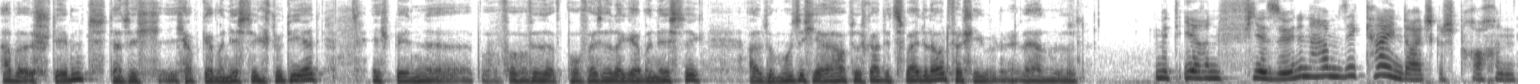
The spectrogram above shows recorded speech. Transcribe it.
Aber es stimmt, dass ich, ich habe Germanistik studiert. Ich bin äh, Professor, der Germanistik. Also muss ich ja, habe sogar die zweite Lautverschiebung lernen müssen. Mit Ihren vier Söhnen haben Sie kein Deutsch gesprochen.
